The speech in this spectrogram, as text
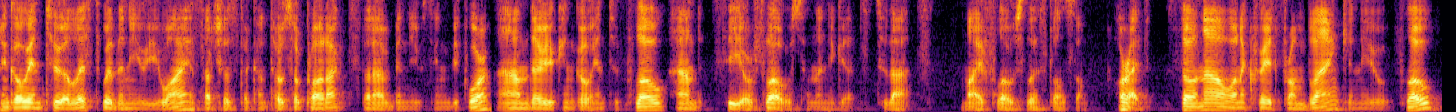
You go into a list with the new UI, such as the Contoso products that I've been using before, and there you can go into Flow and see your flows, and then you get to that My Flows list also. All right, so now I want to create from blank a new flow.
